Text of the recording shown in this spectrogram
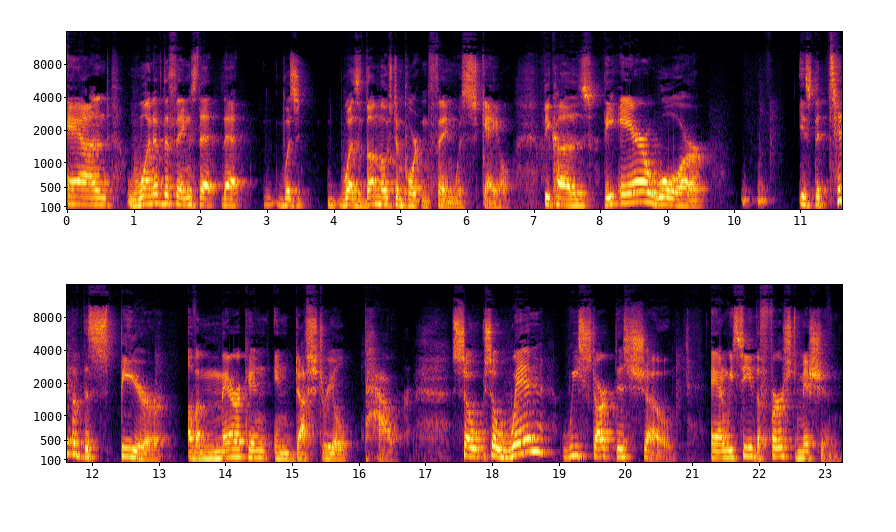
And one of the things that that was was the most important thing was scale, because the air war is the tip of the spear of American industrial power. So, so when we start this show and we see the first mission,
